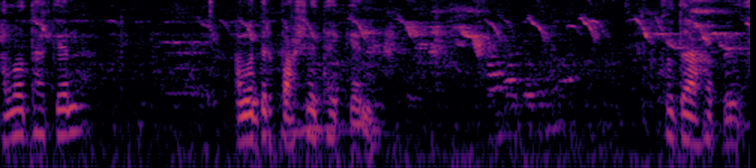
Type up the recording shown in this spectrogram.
ভালো থাকেন। আমাদের পাশে থাকেন। খুদা হাফেজ।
